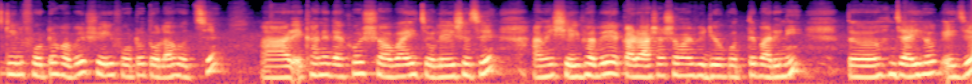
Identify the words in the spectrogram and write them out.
স্টিল ফটো হবে, সেই ফটো তোলা হচ্ছে। আর এখানে দেখো সবাই চলে এসেছে। আমি সেইভাবে কারও আসার সময় ভিডিও করতে পারিনি। তো যাই হোক, এই যে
